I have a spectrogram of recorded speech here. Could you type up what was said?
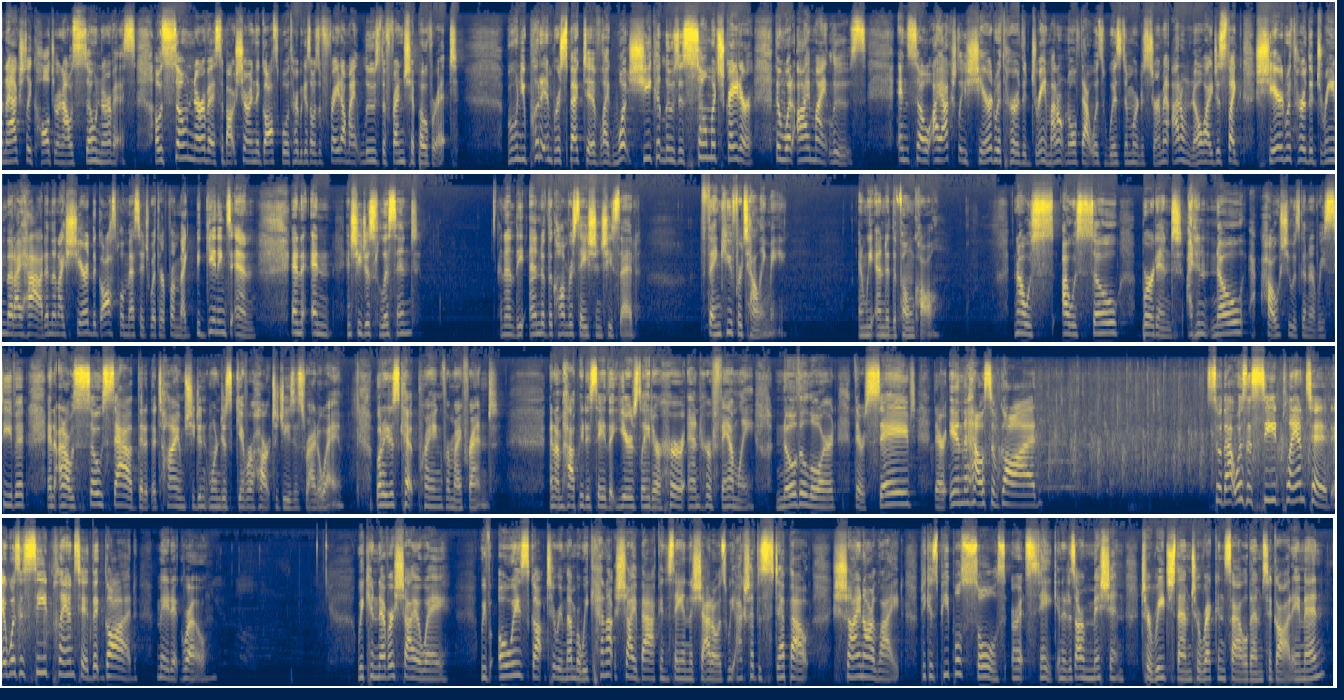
And I actually called her and I was so nervous. I was so nervous about sharing the gospel with her because I was afraid I might lose the friendship over it. But when you put it in perspective, like what she could lose is so much greater than what I might lose. And so I actually shared with her the dream. I don't know if that was wisdom or discernment. I don't know. I just like shared with her the dream that I had and then I shared the gospel message with her from like beginning to end. And and and she just listened. And at the end of the conversation she said, "Thank you for telling me." And we ended the phone call. And I was, I was so burdened. I didn't know how she was going to receive it. And I was so sad that at the time she didn't want to just give her heart to Jesus right away. But I just kept praying for my friend. And I'm happy to say that years later, her and her family know the Lord. They're saved, they're in the house of God. So that was a seed planted. It was a seed planted that God made it grow. We can never shy away. We've always got to remember we cannot shy back and stay in the shadows. We actually have to step out, shine our light, because people's souls are at stake, and it is our mission to reach them, to reconcile them to God. Amen?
